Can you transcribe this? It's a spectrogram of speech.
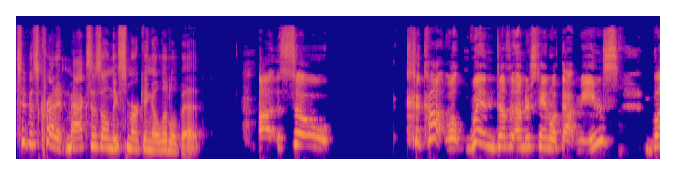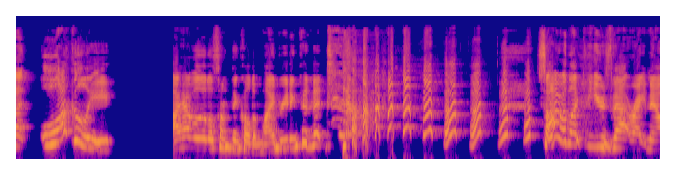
to his credit, Max is only smirking a little bit. Uh, so, Kaka, well, Win doesn't understand what that means, but luckily, I have a little something called a mind reading pendant. so I would like to use that right now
